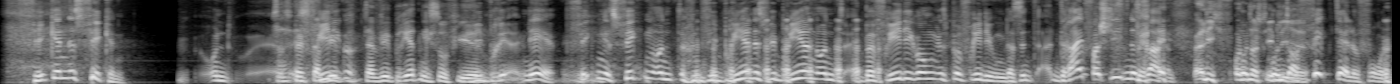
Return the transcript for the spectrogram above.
Ficken ist Ficken. Und Das ist, da, vib da vibriert nicht so viel. Vibri nee, Ficken ist Ficken und, und Vibrieren ist Vibrieren und Befriedigung ist Befriedigung. Das sind drei verschiedene Sachen. Völlig Und unterschiedliche. unter Ficktelefon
